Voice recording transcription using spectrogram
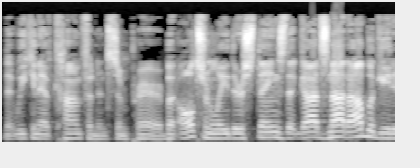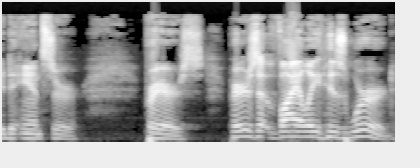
that we can have confidence in prayer. But alternately, there's things that God's not obligated to answer prayers. Prayers that violate His word.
